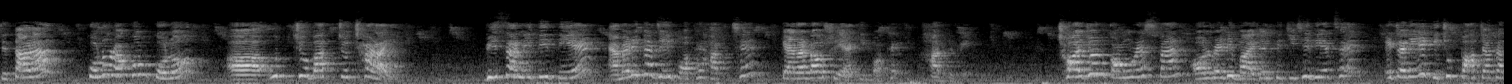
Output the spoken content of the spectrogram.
যে তারা কোন রকম কোন উচ্চ বাচ্চ ছাড়াই ভিসা নীতি দিয়ে আমেরিকা যেই পথে হাঁটছে, কানাডাও সেই একই পথে হাঁটবে। ছয়জন কংগ্রেসম্যান অলরেডি বাইডেনকে চিঠি দিয়েছে। এটা নিয়ে কিছু পাঁচাটা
